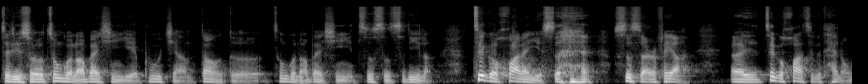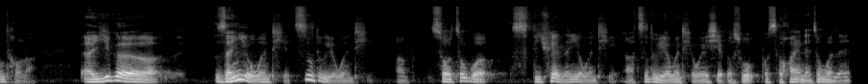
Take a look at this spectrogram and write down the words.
这里说中国老百姓也不讲道德，中国老百姓也自私自利了，这个话呢也是 似是而非啊。呃，这个话这个太笼统了。呃，一个人有问题，制度有问题啊。说中国是的确人有问题啊，制度有问题。我也写过书，不是欢迎的中国人，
